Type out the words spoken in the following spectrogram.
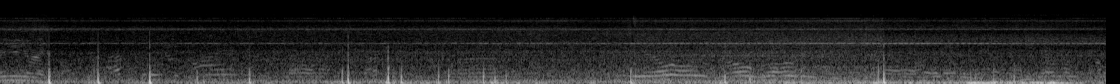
are you, Your Excellency? Absolutely fine. Uh, we're all, we're all rolling, uh, from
